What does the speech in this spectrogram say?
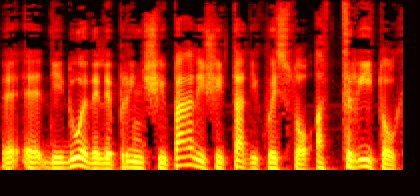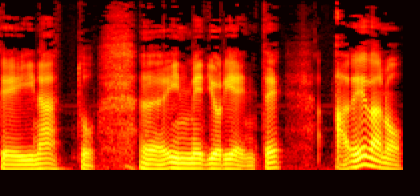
eh, eh, di due delle principali città di questo attrito che è in atto eh, in Medio Oriente, avevano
